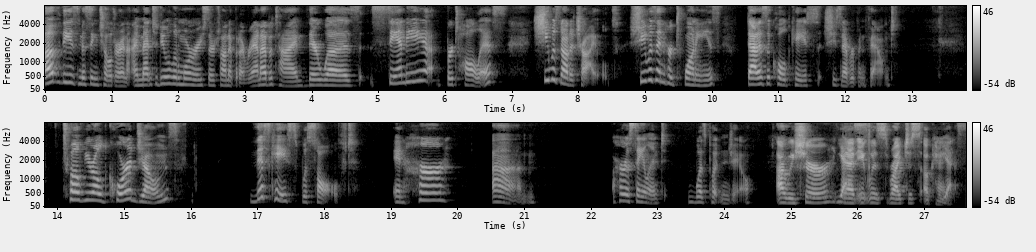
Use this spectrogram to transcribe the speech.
Of these missing children, I meant to do a little more research on it, but I ran out of time. There was Sandy Bertalis. She was not a child. She was in her 20s. That is a cold case. She's never been found. 12 year old Cora Jones. This case was solved, and her, um, her assailant was put in jail. Are we sure Yes. that it was righteous? Okay. Yes.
